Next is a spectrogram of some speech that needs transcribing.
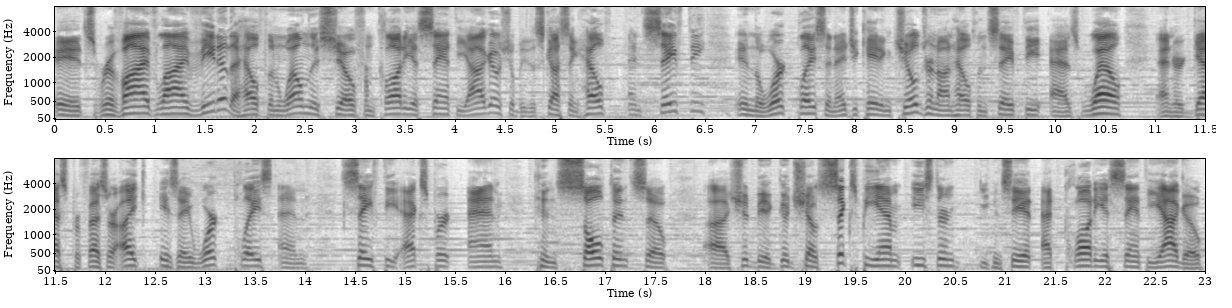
It's Revive Live Vita, the health and wellness show from Claudia Santiago. She'll be discussing health and safety in the workplace and educating children on health and safety as well. And her guest, Professor Ike, is a workplace and safety expert and consultant. So, uh, should be a good show. 6 p.m. Eastern. You can see it at Claudia Santiago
